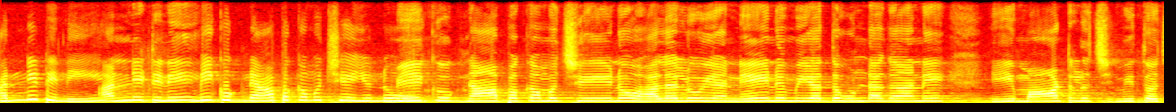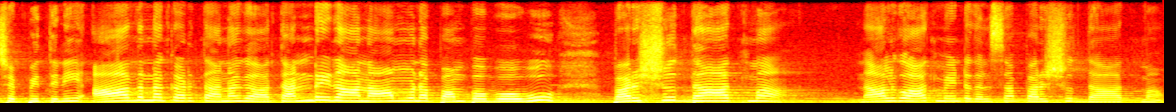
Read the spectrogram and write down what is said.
అన్నిటినీ అన్నిటినీ మీకు జ్ఞాపకము చేయును. మీకు జ్ఞాపకము చేయను. హలలుయ నేను మీ యొద్ద ఉండగానే ఈ మాటలు మీతో చెప్పి తిని ఆదరణకర్త అనగా తండ్రి నా నామున పంపబోవు పరిశుద్ధాత్మ. నాలుగో ఆత్మ ఏంటో తెలుసా? పరిశుద్ధాత్మ.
